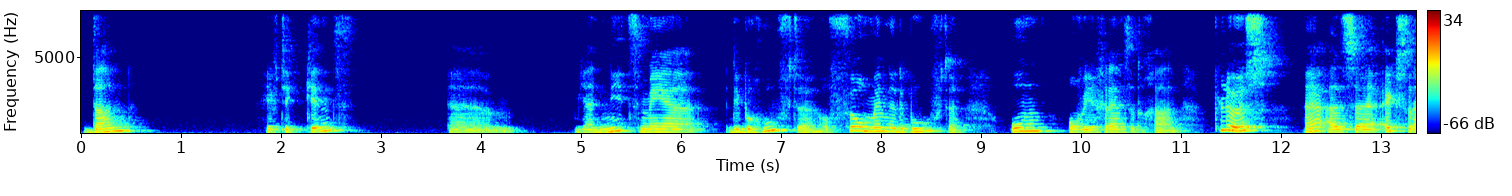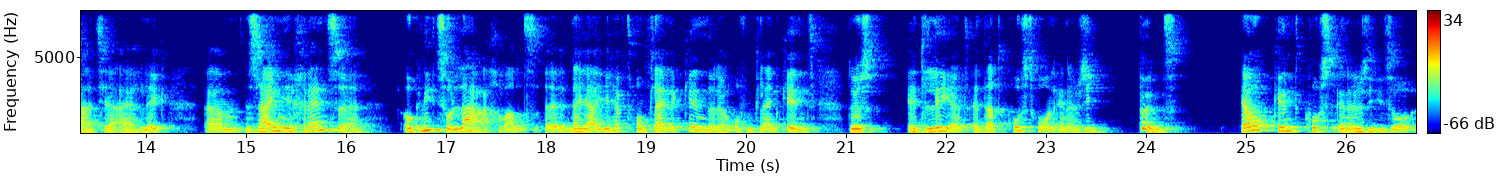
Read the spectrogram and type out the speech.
dan heeft je kind um, ja, niet meer die behoefte, of veel minder de behoefte, om over je grenzen te gaan. Plus, hè, als uh, extraatje eigenlijk, um, zijn je grenzen ook niet zo laag. Want uh, nou ja, je hebt gewoon kleine kinderen of een klein kind. Dus het leert en dat kost gewoon energie. Punt. Elk kind kost energie. Zo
